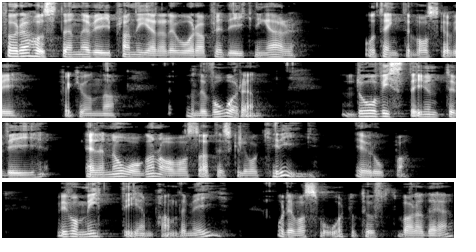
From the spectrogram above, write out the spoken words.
Förra hösten när vi planerade våra predikningar och tänkte vad ska vi förkunna under våren. Då visste ju inte vi eller någon av oss att det skulle vara krig i Europa. Vi var mitt i en pandemi och det var svårt och tufft bara det.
